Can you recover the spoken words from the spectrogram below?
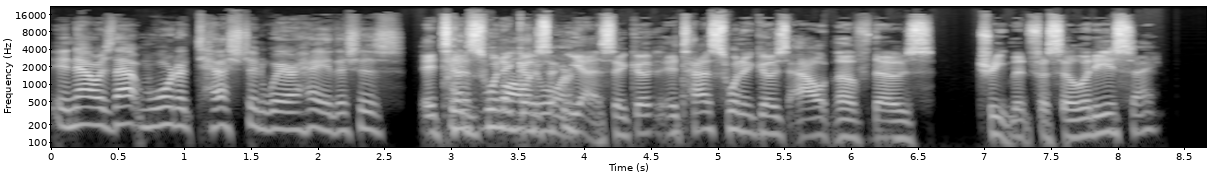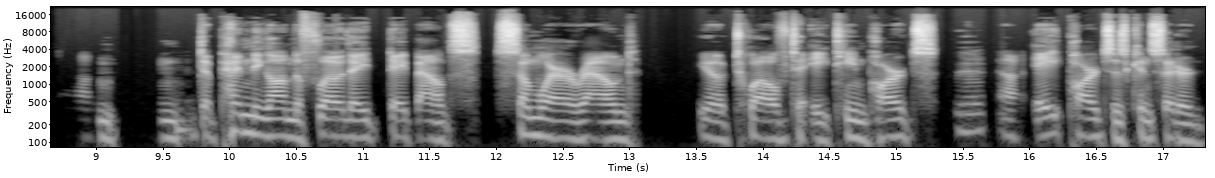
And now is that water tested? Where hey, this is it tests when it goes. Water. Yes, it goes. It tests when it goes out of those treatment facilities. Um, depending on the flow, they they bounce somewhere around you know twelve to eighteen parts. Mm-hmm. Uh, eight parts is considered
